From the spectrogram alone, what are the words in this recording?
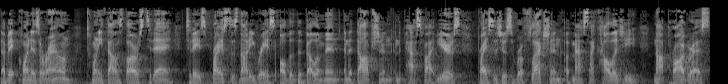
Now Bitcoin is around $20,000 today. Today's price does not erase all the development and adoption in the past five years. Price is just a reflection of mass psychology, not progress.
